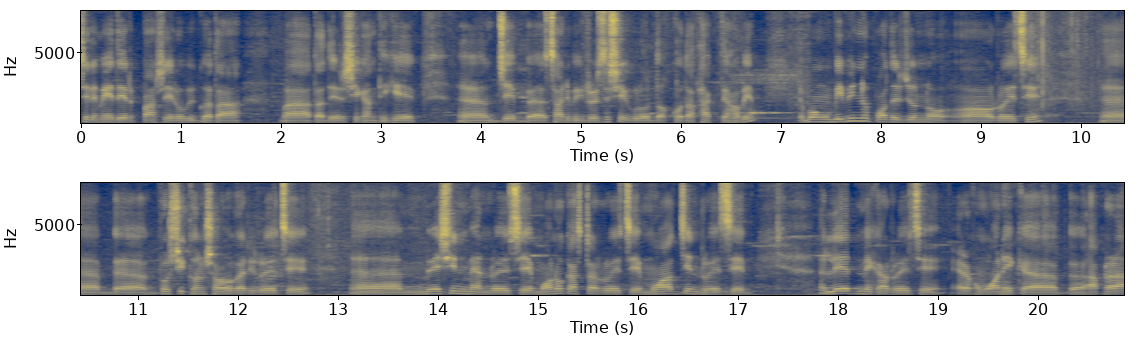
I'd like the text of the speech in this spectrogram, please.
ছেলে মেয়েদের পাশের অভিজ্ঞতা বা তাদের সেখান থেকে যে সার্টিফিকেট রয়েছে সেগুলোর দক্ষতা থাকতে হবে এবং বিভিন্ন পদের জন্য রয়েছে। প্রশিক্ষণ সহকারী রয়েছে মেশিন ম্যান রয়েছে মনোকাস্টার রয়েছে মোয়াজ্জিন রয়েছে, লেদ মেকার রয়েছে, এরকম অনেক আপনারা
